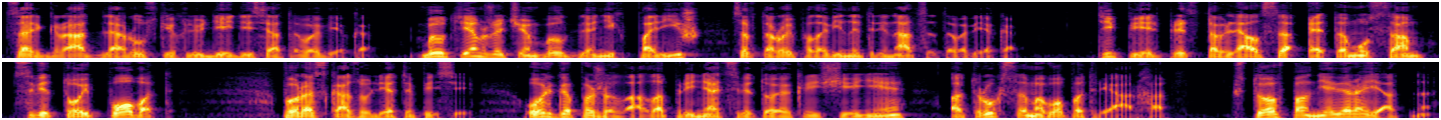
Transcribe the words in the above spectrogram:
Царьград для русских людей X века был тем же, чем был для них Париж со второй половины XIII века. Теперь представлялся этому сам святой повод. По рассказу летописи, Ольга пожелала принять святое крещение от рук самого патриарха, что вполне вероятно,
